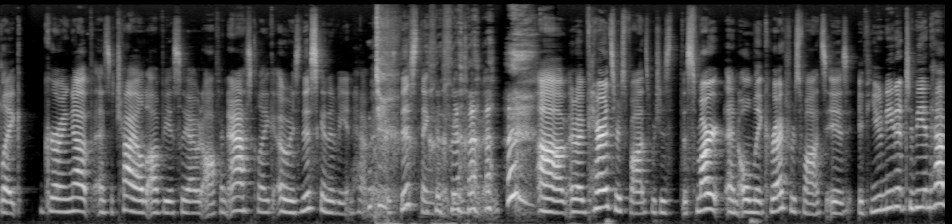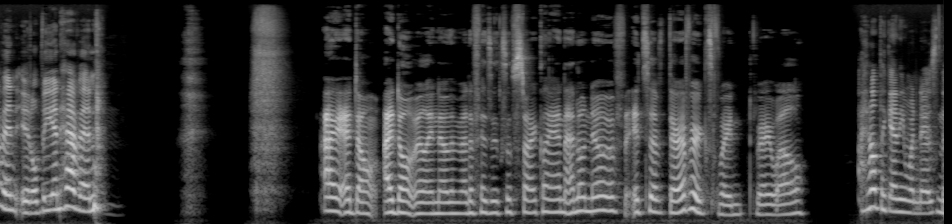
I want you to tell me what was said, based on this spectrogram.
like growing up as a child. Obviously, I would often ask, like, "Oh, is this gonna be in heaven? Is this thing gonna be in heaven?" Um, and my parents' response, which is the smart and only correct response, is, "If you need it to be in heaven, it'll be in heaven." I, I don't I don't really know the metaphysics of StarClan. I don't know if it's if they're ever explained very well. I don't think anyone knows the No.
